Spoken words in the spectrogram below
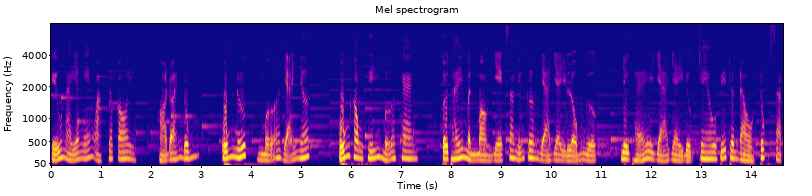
kiểu này á ngén oặt cho coi. Họ đoán đúng, uống nước, mửa giải nhớt. Uống không khí, mửa khang. Tôi thấy mình mòn dẹt sau những cơn dạ dày lộn ngược. Như thể dạ dày được treo phía trên đầu trút sạch.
